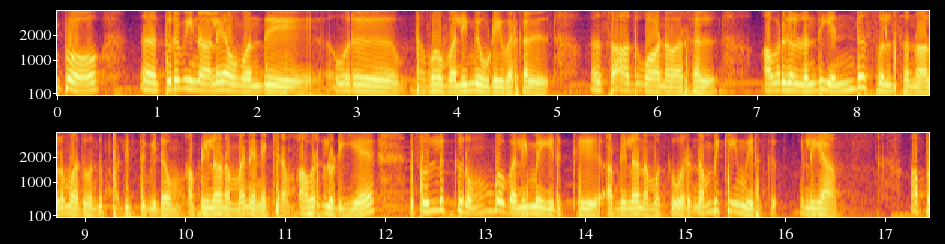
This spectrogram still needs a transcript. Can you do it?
இப்போது துறவினாலே அவங்க வந்து ஒரு தவ வலிமை உடையவர்கள் சாதுவானவர்கள். அவர்கள் வந்து எந்த சொல் சொன்னாலும் அது வந்து பழித்துவிடும் அப்படிலாம் நம்ம நினைக்கிறோம். அவர்களுடைய சொல்லுக்கு ரொம்ப வலிமை இருக்குது அப்படிலாம் நமக்கு ஒரு நம்பிக்கையும் இருக்குது இல்லையா? அப்போ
